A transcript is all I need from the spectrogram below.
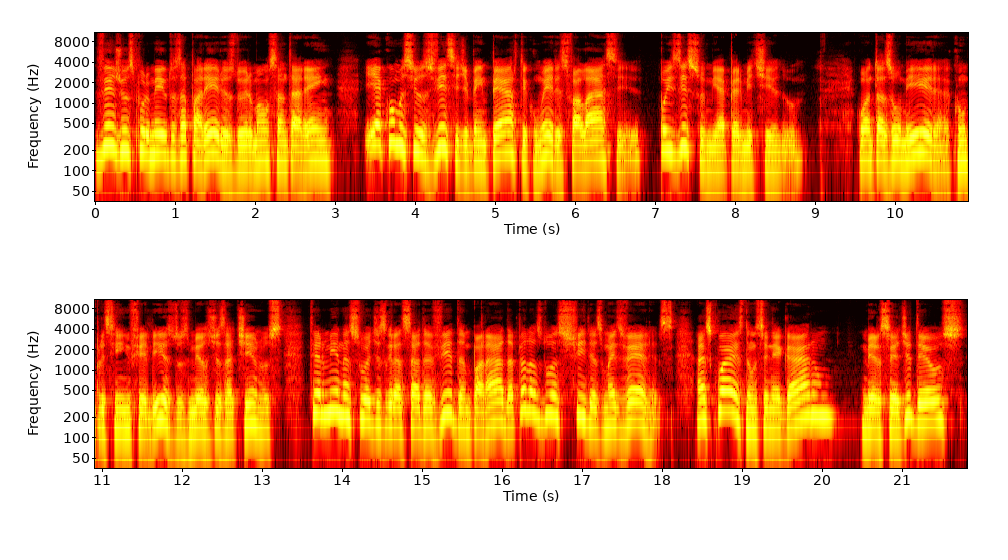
vejo-os por meio dos aparelhos do irmão Santarém, e é como se os visse de bem perto e com eles falasse, pois isso me é permitido. Quanto a Zulmira, cúmplice infeliz dos meus desatinos, termina sua desgraçada vida amparada pelas duas filhas mais velhas, as quais não se negaram, mercê de Deus,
